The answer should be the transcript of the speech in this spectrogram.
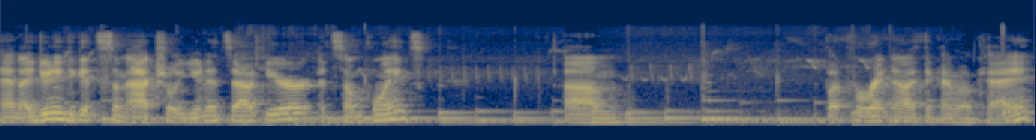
And I do need to get some actual units out here at some point. Um, but for right now, I think I'm okay.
